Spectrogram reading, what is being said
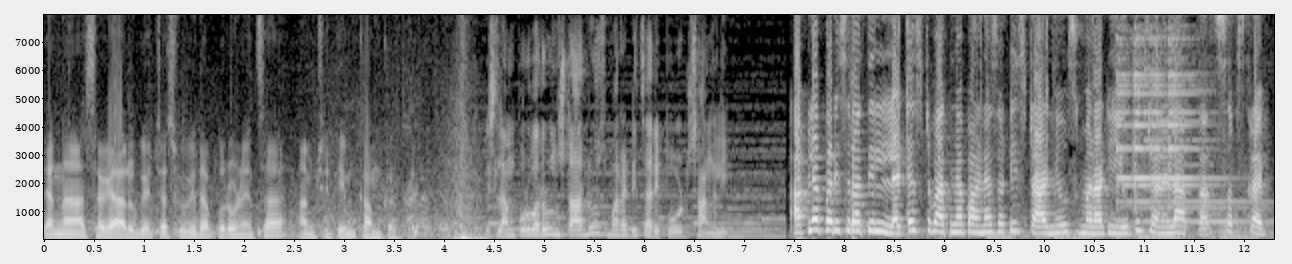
त्यांना सगळ्या आरोग्याच्या सुविधा पुरवण्याचा आमची टीम काम करते. इस्लामपूरवरून स्टार न्यूज मराठीचा रिपोर्ट सांगली. आपल्या परिसरातील लेटेस्ट बातम्या पाहण्यासाठी स्टार न्यूज मराठी यूट्यूब चॅनलला आत्ताच सबस्क्राईब करा.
